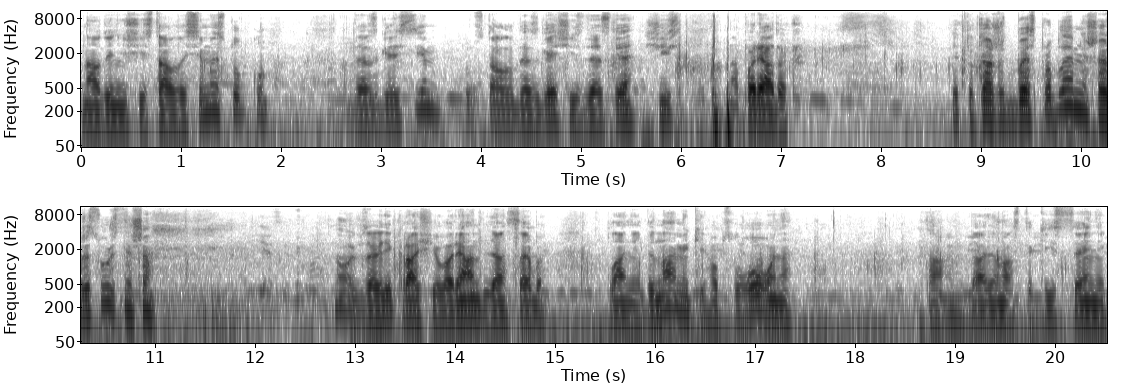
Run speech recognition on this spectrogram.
На 1.6 ставили 7 ступку. DSG 7, тут ставили DSG 6, DSG 6 на порядок. Як то кажуть, безпроблемніше, ресурсніше. Ну і взагалі кращий варіант для себе в плані динаміки, обслуговування. Так, далі у нас такий сценік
